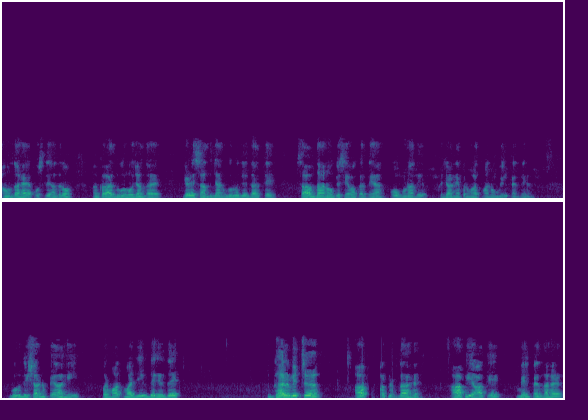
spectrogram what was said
ਆਉਂਦਾ ਹੈ, ਉਸ ਦੇ ਅੰਦਰੋਂ ਅਹੰਕਾਰ ਦੂਰ ਹੋ ਜਾਂਦਾ ਹੈ। ਜਿਹੜੇ ਸੰਤ ਜਨ ਗੁਰੂ ਦੇ ਦਰ ਤੇ ਸਾਵਧਾਨ ਹੋ ਕੇ ਸੇਵਾ ਕਰਦੇ ਹਨ, ਉਹ ਗੁਣਾ ਦੇ ਖਜ਼ਾਨੇ ਪਰਮਾਤਮਾ ਨੂੰ ਮਿਲ ਪੈਂਦੇ ਹਨ। ਗੁਰੂ ਦੀ ਸ਼ਰਨ ਪਿਆ ਹੀ ਪਰਮਾਤਮਾ ਜੀਵ ਦੇ ਹਿਰਦੇ ਘਰ ਵਿੱਚ ਆਪ ਪ੍ਰਗਟਦਾ ਹੈ। ਆਪ ਹੀ ਆ ਕੇ ਮਿਲ ਪੈਂਦਾ ਹੈ।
